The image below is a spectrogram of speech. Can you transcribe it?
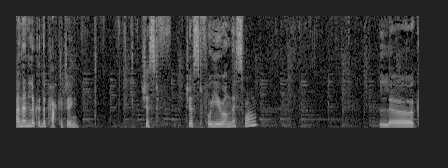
And then look at the packaging. Just, just for you on this one. Look,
